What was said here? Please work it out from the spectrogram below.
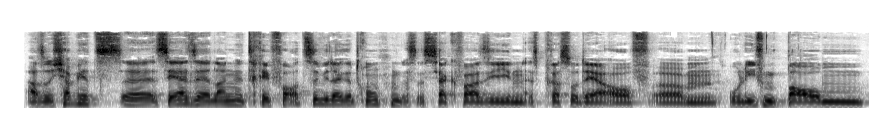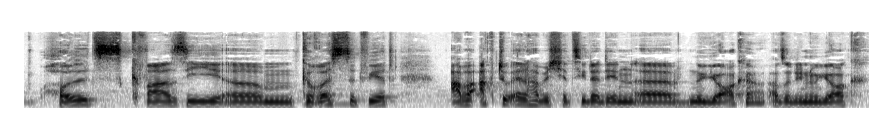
Also ich habe jetzt äh, sehr, sehr lange Treforze wieder getrunken. Das ist ja quasi ein Espresso, der auf ähm, Olivenbaumholz quasi ähm, geröstet wird. Aber aktuell habe ich jetzt wieder den äh, New Yorker, also den New York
